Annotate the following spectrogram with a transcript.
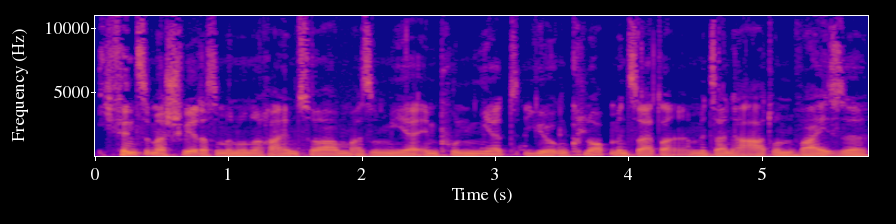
ich finde es immer schwer, das immer nur nach einem zu haben. Also mir imponiert Jürgen Klopp mit mit seiner Art und Weise,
